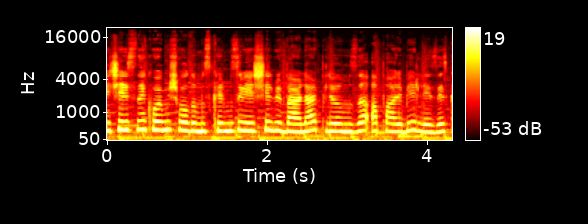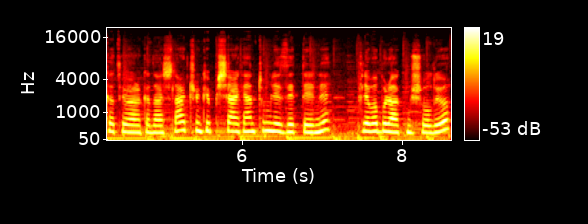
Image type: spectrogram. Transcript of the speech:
İçerisine koymuş olduğumuz kırmızı ve yeşil biberler pilavımıza apayrı bir lezzet katıyor arkadaşlar. Çünkü pişerken tüm lezzetlerini pilava bırakmış oluyor.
